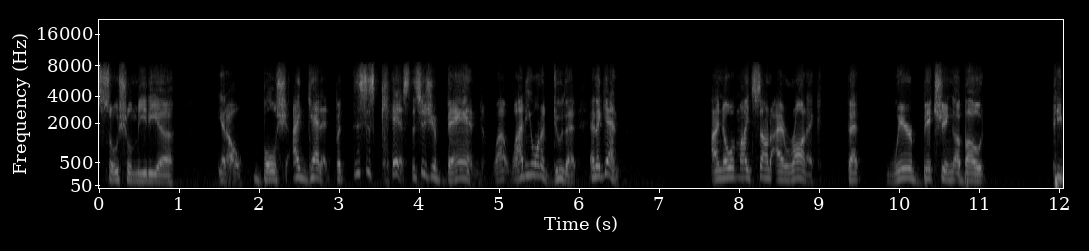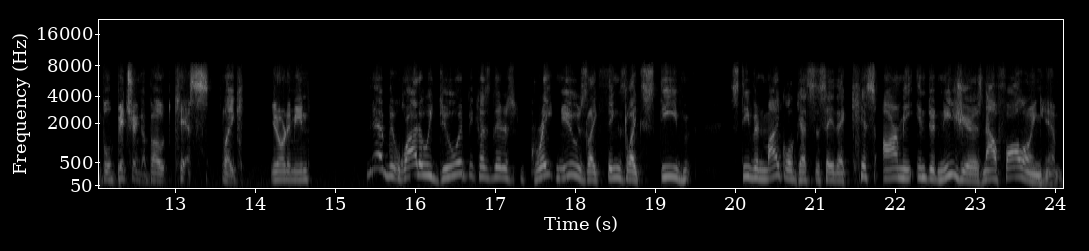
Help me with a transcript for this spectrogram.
social media, you know, bullshit. I get it, but this is Kiss. This is your band. Why, why do you want to do that? And again, I know it might sound ironic that we're bitching about people bitching about Kiss. Like, you know what I mean? Yeah, but why do we do it? Because there's great news, like things like Steve Stephen Michael gets to say that Kiss Army Indonesia is now following him.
